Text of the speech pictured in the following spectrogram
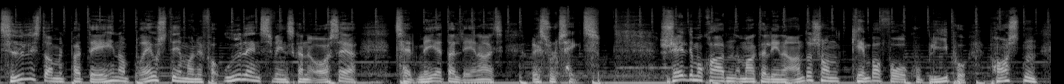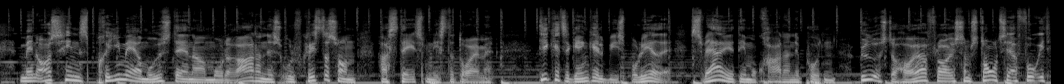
tidligst om et par dage, når brevstemmerne fra udlandssvenskerne også er talt med, at der lander et resultat. Socialdemokraten Magdalena Andersson kæmper for at kunne blive på posten, men også hendes primære modstander, Moderaternes Ulf Kristersson, har statsministerdrømme. De kan til gengæld blive spoleret af Sverigedemokraterne på den yderste højrefløj, som står til at få et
